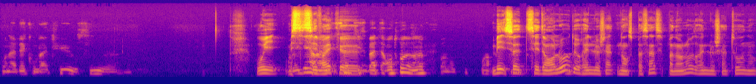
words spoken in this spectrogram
qu'on avait combattus aussi. euh, Oui, mais c'est hein. vrai Celtes, que. Ils se battaient entre eux. Hein. Mais c'est c'est dans l'eau de Rennes-le-Château Non, c'est pas ça, c'est pas dans l'eau de Rennes-le-Château, non?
